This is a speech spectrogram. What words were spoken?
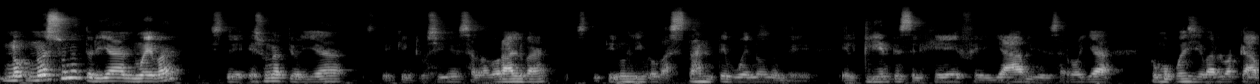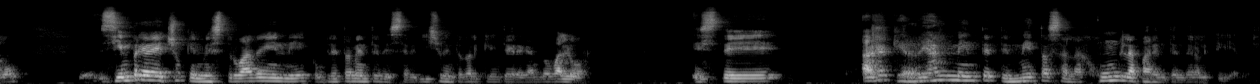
No, no es una teoría nueva, este, es una teoría este, que inclusive Salvador Alba este, tiene un libro bastante bueno donde el cliente es el jefe y habla y desarrolla cómo puedes llevarlo a cabo. Siempre ha hecho que nuestro ADN completamente de servicio orientado al cliente agregando valor, haga que realmente te metas a la jungla para entender al cliente.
